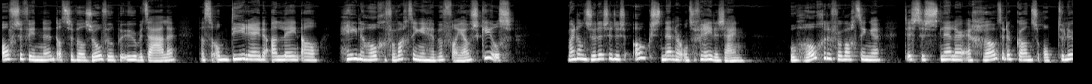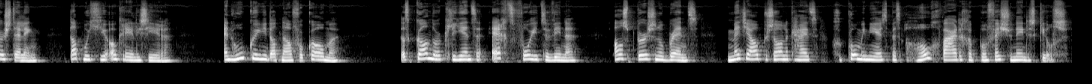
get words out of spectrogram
Of ze vinden dat ze wel zoveel per uur betalen dat ze om die reden alleen al hele hoge verwachtingen hebben van jouw skills. Maar dan zullen ze dus ook sneller ontevreden zijn. Hoe hoger de verwachtingen, des te sneller en groter de kans op teleurstelling. Dat moet je je ook realiseren. En hoe kun je dat nou voorkomen? Dat kan door cliënten echt voor je te winnen. Als personal brand, met jouw persoonlijkheid gecombineerd met hoogwaardige professionele skills.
